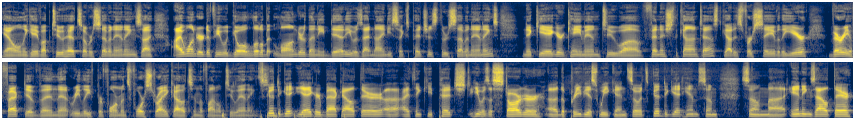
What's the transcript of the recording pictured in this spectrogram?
Yeah, only gave up two hits over seven innings. I, I wondered if he would go a little bit longer than he did. He was at 96 pitches through seven innings. Nick Yeager came in to uh, finish the contest, got his first save of the year. Very effective in that relief performance, four strikeouts in the final two innings. Good to get Yeager back out there. Uh, I think he pitched. He was a starter uh, the previous weekend, so it's good to get him some some uh, innings out there.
